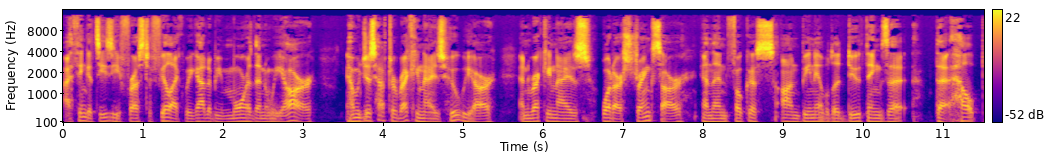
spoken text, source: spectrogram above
I think it's easy for us to feel like we got to be more than we are. And we just have to recognize who we are and recognize what our strengths are and then focus on being able to do things that that help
